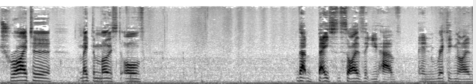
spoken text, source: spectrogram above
try to make the most of that base size that you have and recognize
